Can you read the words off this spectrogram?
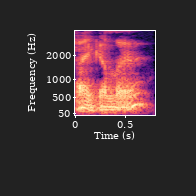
saygılı.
